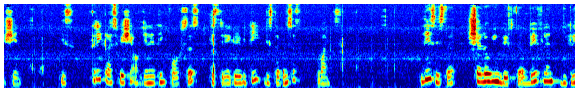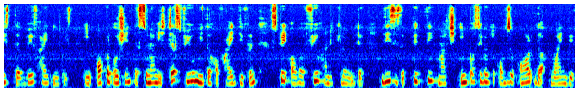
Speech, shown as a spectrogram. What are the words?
ocean. Is Three classification of generating forces is gravity, disturbances, winds. This is the shallowing wave. The wavelength decrease, the wave height increase. In open ocean, the tsunami is just few meter of height difference spread over a few hundred kilometers. This is a pretty much impossible to observe all the wind wave.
